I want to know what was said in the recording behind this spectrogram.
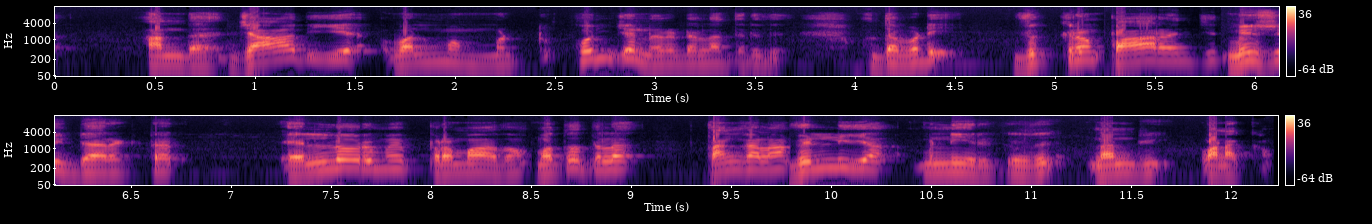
அந்த ஜாதிய வன்மம் மட்டும் கொஞ்சம் நெருடலாக தெரியுது. மற்றபடி விக்ரம் பாரஞ்சித் மியூசிக் டைரக்டர் எல்லோருமே பிரமாதம். மொத்தத்தில் தங்கலாம் வெள்ளியாக மின்னி இருக்குது. நன்றி வணக்கம்.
